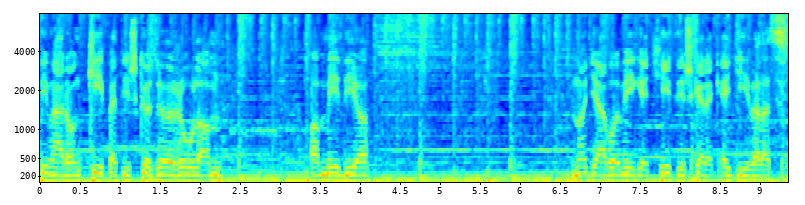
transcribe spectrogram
Imáron képet is közöl rólam a média. Nagyjából még egy hét és kerek egy éve lesz.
